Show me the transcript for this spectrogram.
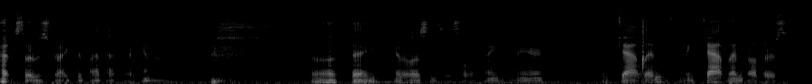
Got so distracted by that freaking uh, uh, thing. Gotta listen to this whole thing right here. The Gatlin and the Gatlin brothers.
